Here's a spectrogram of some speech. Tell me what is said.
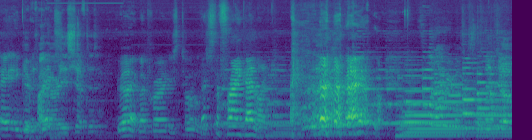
and, and Your priorities shifted. Right, my priorities totally. That's shifted. the Frank I like. right? That's what I remember.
